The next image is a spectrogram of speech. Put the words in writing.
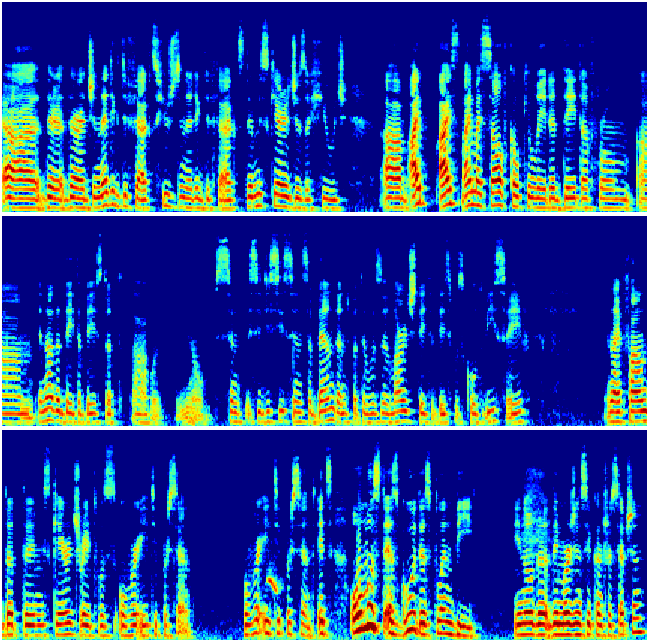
Uh, there, there are genetic defects, huge genetic defects. Their miscarriages are huge. Um, I, I, I myself calculated data from um, another database that uh, you know since CDC since abandoned, but it was a large database was called VSafe, and I found that the miscarriage rate was over eighty percent, over eighty percent. It's almost as good as Plan B, you know the, the emergency contraception.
